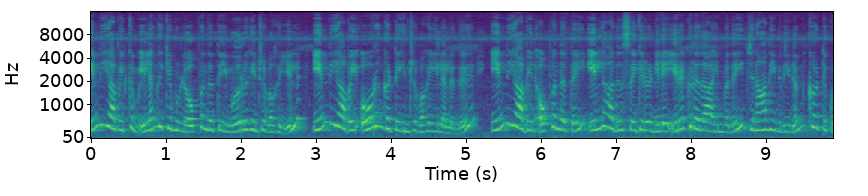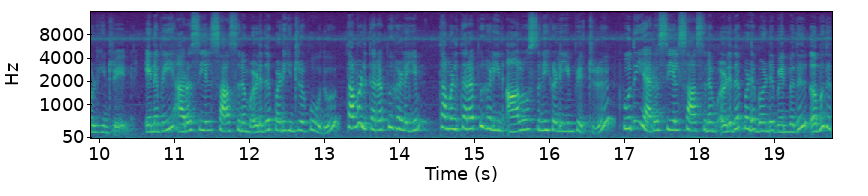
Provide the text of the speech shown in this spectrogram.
இந்தியாவிற்கும் இலங்கைக்கும் உள்ள ஒப்பந்தத்தை மீறுகின்ற வகையில் இந்தியாவை ஓரங்கட்டுகின்ற வகையில் அல்லது இந்தியாவின் ஒப்பந்தத்தை இல்லாது செய்கிற நிலை இருக்கிறதா என்பதை ஜனாதிபதியிடம் கேட்டுக்கொள்கின்றேன். எனவே அரசியல் சாசனம் எழுதப்படுகின்ற போது தமிழ் தரப்புகளையும் தமிழ் தரப்புகளின் ஆலோசனைகளையும் பெற்று புதிய அரசியல் சாசனம் எழுதப்பட வேண்டும் என்பது எமது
